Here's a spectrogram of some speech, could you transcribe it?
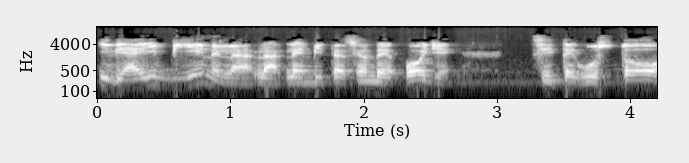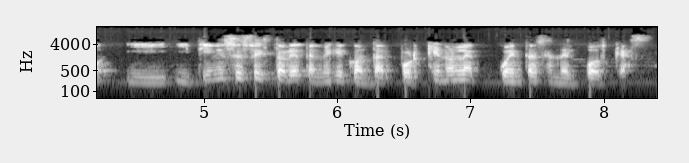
y de ahí viene la, la, invitación de, oye, si te gustó y, y, tienes esa historia también que contar, ¿por qué no la cuentas en el podcast?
